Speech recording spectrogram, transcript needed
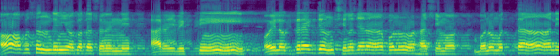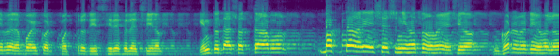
অপছন্দনীয় কথা শোনেননি। আর ওই ব্যক্তি, ওই লোকদের একজন ছিল যারা বনু হাসিম বনু মুত্তালিবের বয়কট পত্রটি ছিঁড়ে ফেলেছিল। কিন্তু তা সত্ত্বেও বাখতারি শেষ নিহত হয়েছিল। ঘটনাটি হলো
